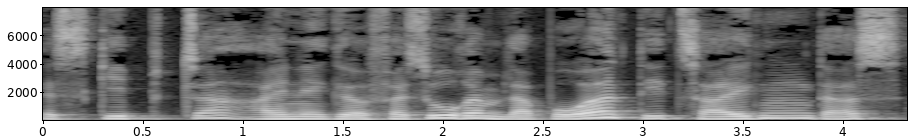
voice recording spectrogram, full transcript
Es gibt einige Versuche im Labor, die zeigen, dass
